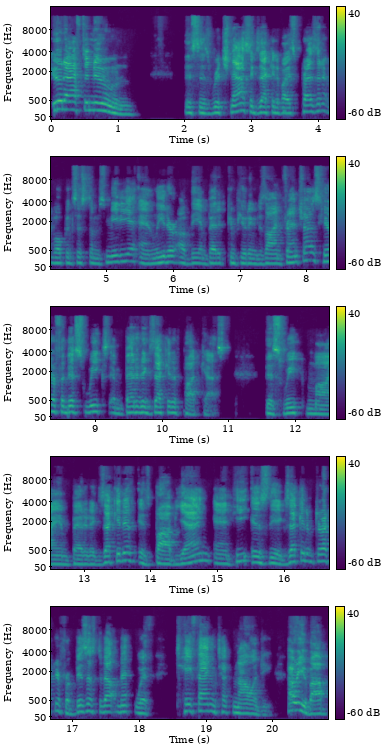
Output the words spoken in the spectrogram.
Good afternoon. This is Rich Nass, Executive Vice President of Open Systems Media and leader of the Embedded Computing Design franchise, here for this week's Embedded Executive podcast. This week, my embedded executive is Bob Yang, and he is the Executive Director for Business Development with Taifang Technology. How are you, Bob?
